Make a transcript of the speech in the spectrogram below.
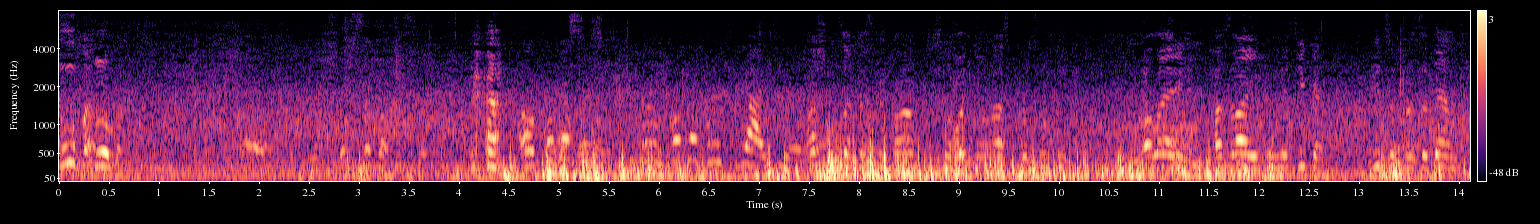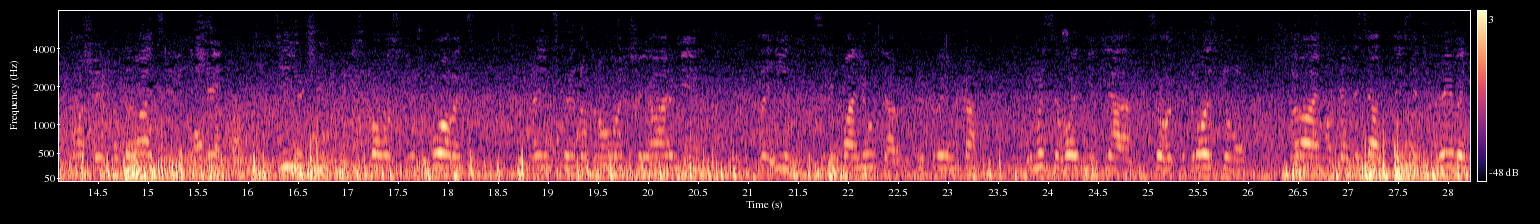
Супер! Супер! Кому присвячує? Нашим захисникам сьогодні у нас присутній Валерій Газаєв. Він не тільки віце-президент нашої федерації, він ще й діючий військовослужбовець Української добровольчої армії, загін Сліпа Лютяр, підтримка. І ми сьогодні для цього підрозділу збираємо 50 тисяч гривень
